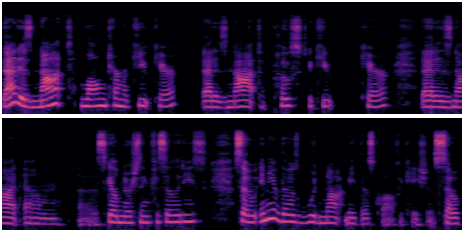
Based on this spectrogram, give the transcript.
That is not long term acute care. That is not post acute care, that is not um, uh, skilled nursing facilities. So any of those would not meet those qualifications. So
